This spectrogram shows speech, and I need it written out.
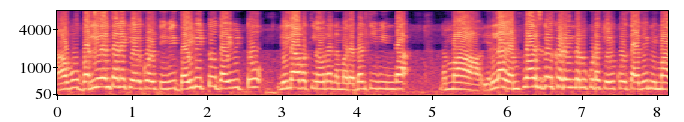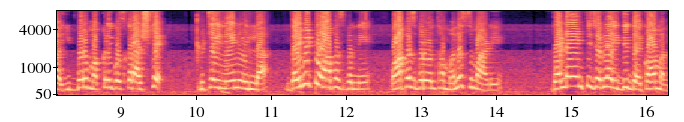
ನಾವು ಬರ್ಲಿ ಅಂತಾನೆ ಕೇಳ್ಕೊಳ್ತೀವಿ. ದಯವಿಟ್ಟು ದಯವಿಟ್ಟು ಲೀಲಾವತಿ ಅವರ ನಮ್ಮ ರೆಬೆಲ್ ಟಿವಿಯಿಂದ ನಮ್ಮ ಎಲ್ಲಾ ಎಂಪ್ಲಾಯೀಸ್ಗಳ ಕಡೆಯಿಂದಲೂ ಕೂಡ ಕೇಳ್ಕೊಳ್ತಾ ಇದೀವಿ. ನಿಮ್ಮ ಇಬ್ಬರು ಮಕ್ಕಳಿಗೋಸ್ಕರ ಅಷ್ಟೇ. ಬಿಟ್ರೆ ಇನ್ನೇನು ಇಲ್ಲ. ದಯವಿಟ್ಟು ವಾಪಸ್ ಬನ್ನಿ. ವಾಪಸ್ ಬರುವಂತಹ ಮನಸ್ಸು ಮಾಡಿ. ಗಂಡ ಹೆಂಡತಿ ಜಗಳ ಇದ್ದಿದ್ದೆ ಕಾಮನ್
